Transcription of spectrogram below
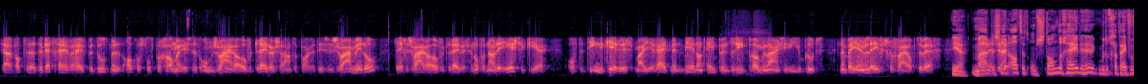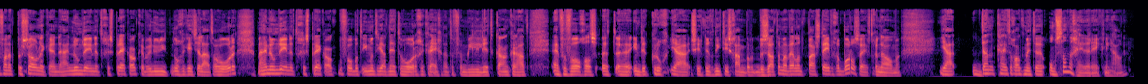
Ja, wat de wetgever heeft bedoeld met het alcoholstofprogramma is het om zware overtreders aan te pakken. Het is een zwaar middel tegen zware overtreders. En of het nou de eerste keer of de tiende keer is, maar je rijdt met meer dan 1,3 promillage in je bloed. En dan ben je een levensgevaar op de weg. Ja, maar er zijn altijd omstandigheden. Hè? Ik bedoel, het gaat even van het persoonlijke. En hij noemde in het gesprek ook, hebben we nu niet nog een keertje laten horen... maar hij noemde in het gesprek ook bijvoorbeeld iemand die had net te horen gekregen... dat een familielid kanker had. En vervolgens het uh, in de kroeg ja, zich nog niet is gaan bezatten... maar wel een paar stevige borrels heeft genomen. Ja, dan kan je toch ook met de omstandigheden rekening houden?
